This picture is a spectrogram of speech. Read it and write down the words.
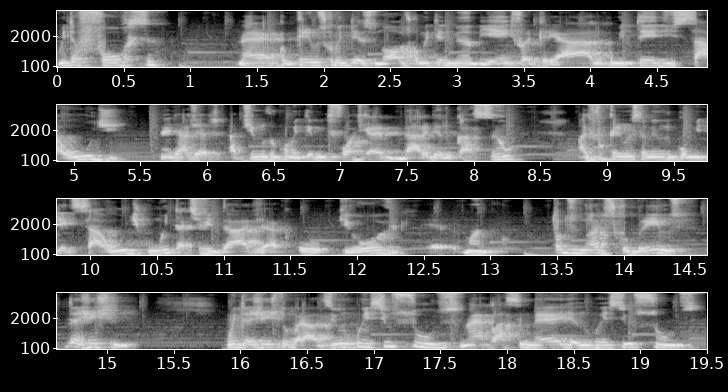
muita força. Né? Temos comitês novos, o Comitê do Meio Ambiente foi criado, o Comitê de Saúde, né? já, já, tínhamos um comitê muito forte que era da área de educação, mas criamos também um comitê de saúde com muita atividade já, que houve. É, uma, todos nós descobrimos, muita gente, muita gente do Brasil não conhecia o SUS, né? a classe média não conhecia o SUS.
